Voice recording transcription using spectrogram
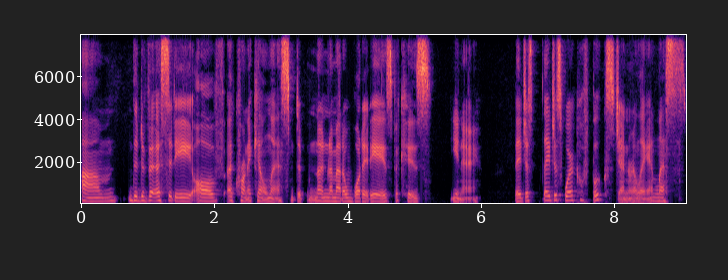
um, the diversity of a chronic illness, no, no matter what it is, because you know they just they just work off books generally, unless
